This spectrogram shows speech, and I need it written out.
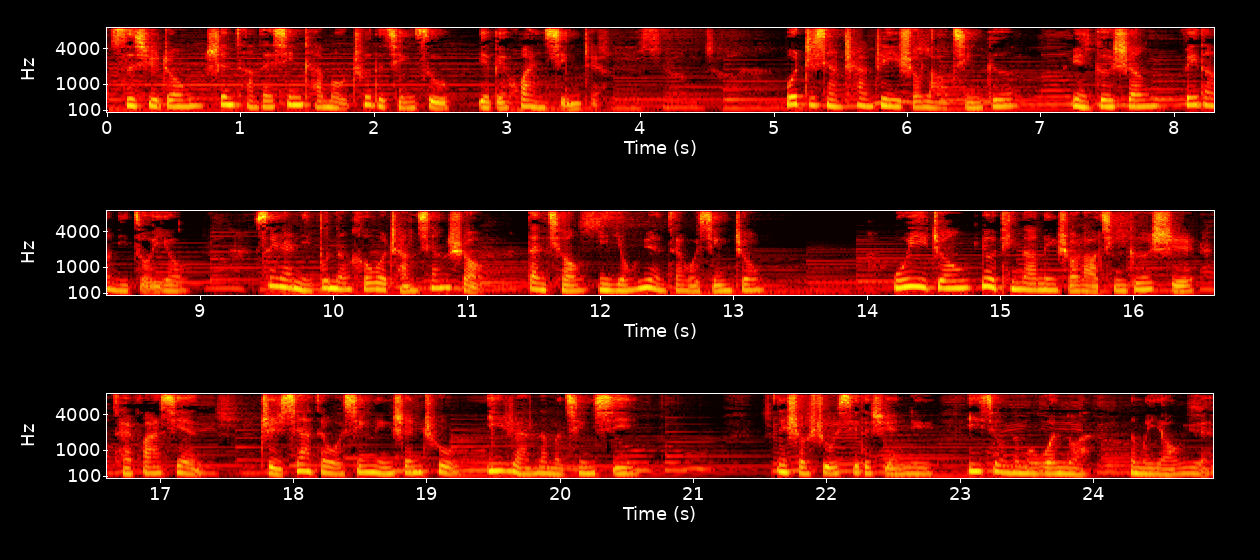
思绪中深藏在心坎某处的情愫也被唤醒着。我只想唱这一首老情歌，愿歌声飞到你左右。虽然你不能和我长相守，但求你永远在我心中。无意中又听到那首老情歌时，才发现。纸下在我心灵深处依然那么清晰，那首熟悉的旋律依旧那么温暖，那么遥远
